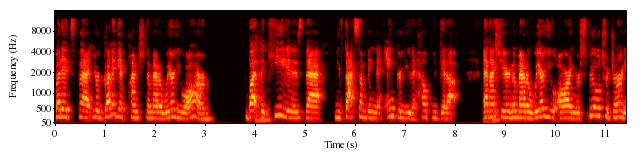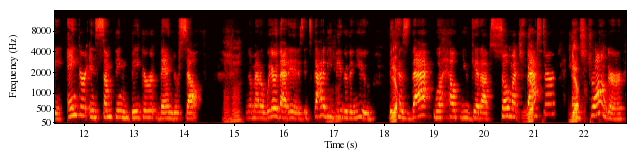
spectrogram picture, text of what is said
But it's that you're going to get punched no matter where you are. But mm-hmm. the key is that you've got something to anchor you to help you get up. And mm-hmm. I share no matter where you are in your spiritual journey, anchor in something bigger than yourself. Mm-hmm. No matter where that is, it's got to be mm-hmm. bigger than you because yep. that will help you get up so much faster yep. and stronger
